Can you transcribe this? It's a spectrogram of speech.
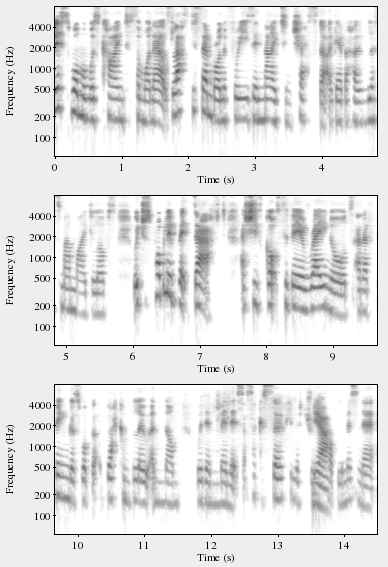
This woman was kind to someone else. Last December, on a freezing night in Chester, I gave a homeless man my gloves, which was probably a bit daft, as she's got severe Raynaud's and her fingers were black and blue and numb within minutes. That's like a circulatory Yeah. problem, isn't it?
